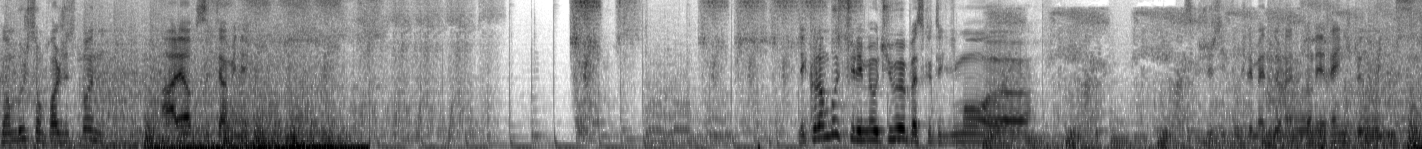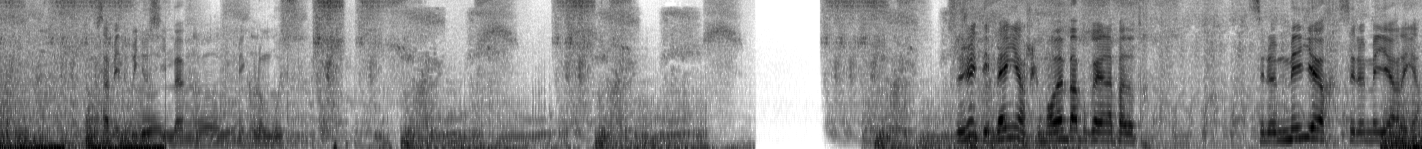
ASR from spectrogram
Bouge sont proches du spawn. Allez hop, c'est terminé. Les Columbus, tu les mets où tu veux parce que techniquement. Euh... C'est juste, il faut que je les mette dans, les ranges de Druidus. Comme ça, mes Druidus ils buffent mes Columbus. Ce jeu était banger, je comprends même pas pourquoi il n'y en a pas d'autres. C'est le meilleur, c'est le meilleur, les gars.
